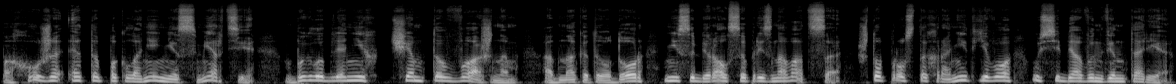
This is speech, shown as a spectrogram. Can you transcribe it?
Похоже, это поклонение смерти было для них чем-то важным, однако Теодор не собирался признаваться, что просто хранит его у себя в инвентаре.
